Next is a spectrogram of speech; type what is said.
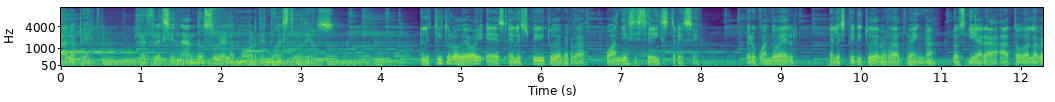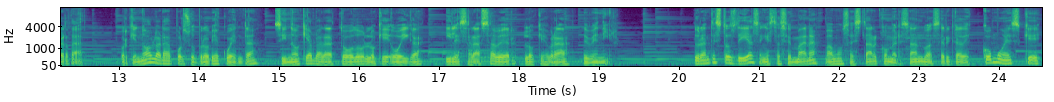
Agape, reflexionando sobre el amor de nuestro Dios. El título de hoy es El Espíritu de Verdad, Juan 16, 13. Pero cuando Él, el Espíritu de Verdad, venga, los guiará a toda la verdad, porque no hablará por su propia cuenta, sino que hablará todo lo que oiga y les hará saber lo que habrá de venir. Durante estos días, en esta semana, vamos a estar conversando acerca de cómo es que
